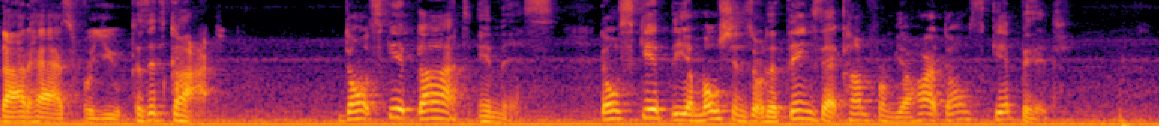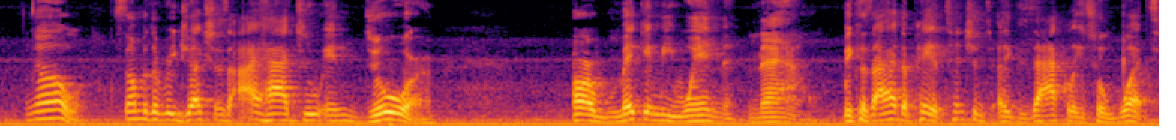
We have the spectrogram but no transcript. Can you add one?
God has for you, because it's God. Don't skip God in this. Don't skip the emotions or the things that come from your heart. Don't skip it. No, some of the rejections I had to endure are making me win now because I had to pay attention to exactly to what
